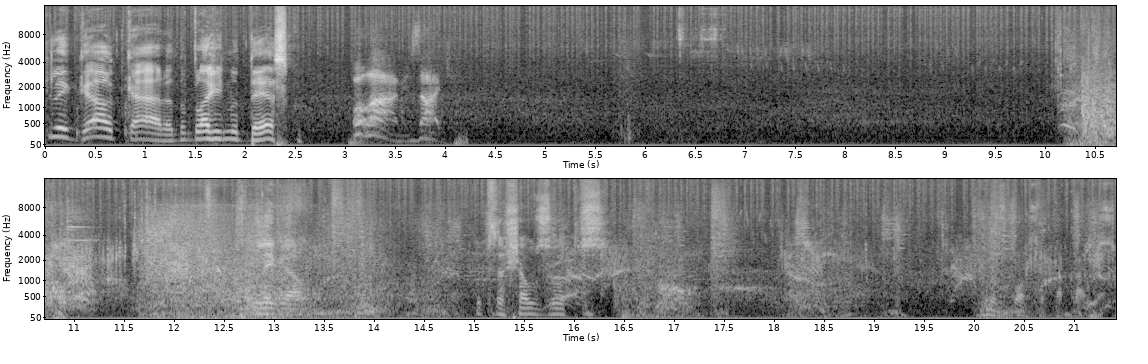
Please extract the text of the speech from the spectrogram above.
Que legal, cara. Dublagem no Desco. Olá, amizade. Legal. Eu preciso achar os outros. Não posso atacar esse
